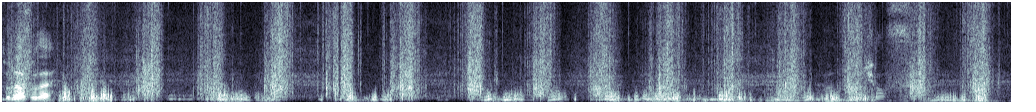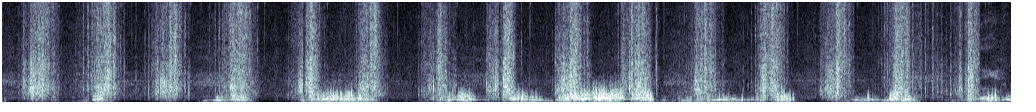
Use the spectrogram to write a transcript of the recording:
Туда, туда. Вот Включался. Никого.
